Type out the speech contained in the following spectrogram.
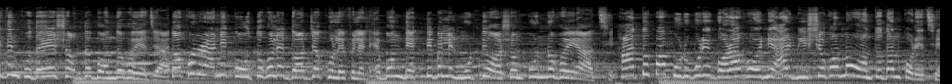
একদিন খুদাইয়ের শব্দ বন্ধ হয়ে যায়। তখন রানী কৌতূহলের দরজা খুলে ফেলেন এবং দেখতে পেলেন মূর্তি অসম্পূর্ণ হয়ে আছে। হাত ও পা পুরোপুরি গড়া হয়নি আর বিশ্বকর্মা অন্তদান করেছে।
